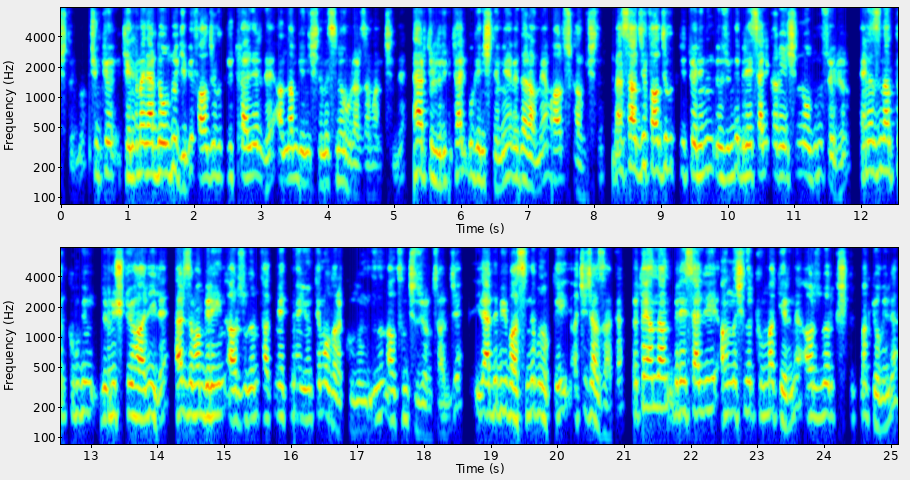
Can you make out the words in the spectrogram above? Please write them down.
kullanılmıştır bu. Çünkü kelimelerde olduğu gibi falcılık ritüelleri de anlam genişlemesine uğrar zaman içinde. Her türlü ritüel bu genişlemeye ve daralmaya maruz kalmıştır. Ben sadece falcılık ritüelinin özünde bireysellik arayışının olduğunu söylüyorum. En azından tıpkı bugün dönüştüğü haliyle her zaman bireyin arzularını tatmin etme yöntemi olarak kullanıldığının altını çiziyorum sadece. İleride bir bahsinde bu noktayı açacağız zaten. Öte yandan bireyselliği anlaşılır kılmak yerine arzuları kışkırtmak yoluyla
